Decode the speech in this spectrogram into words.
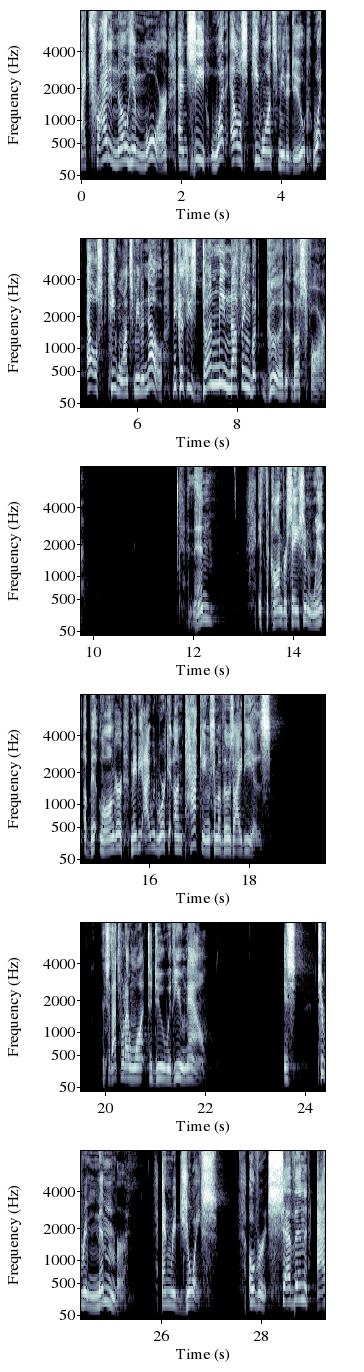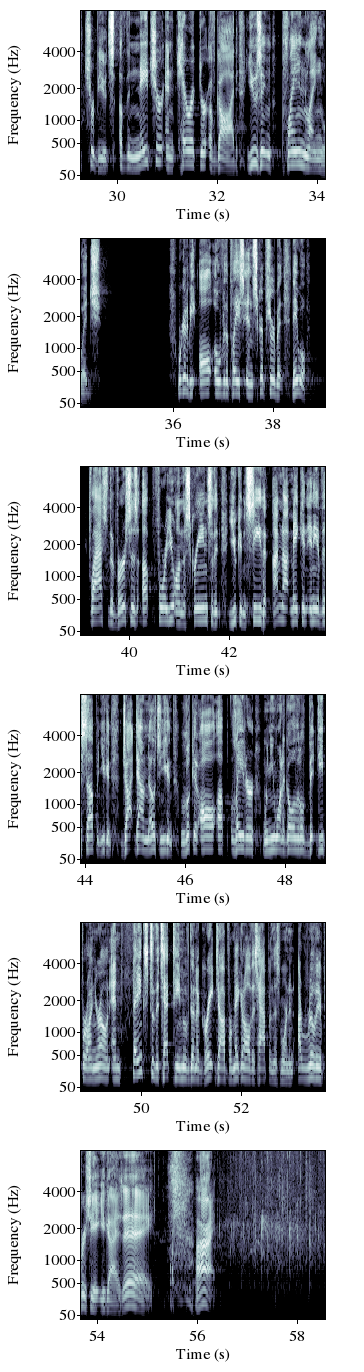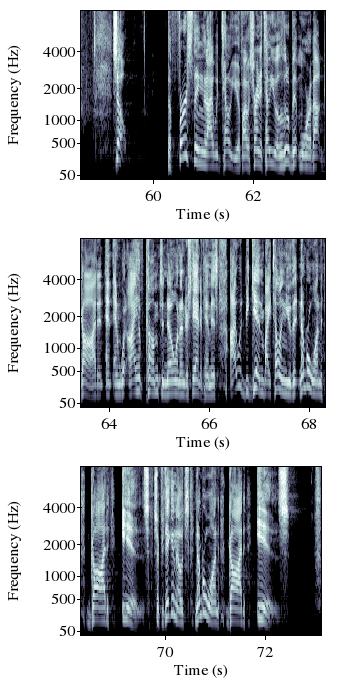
I try to know him more and see what else he wants me to do, what else he wants me to know, because he's done me nothing but good thus far. And then, if the conversation went a bit longer, maybe I would work at unpacking some of those ideas. And so that's what I want to do with you now is to remember and rejoice over seven attributes of the nature and character of God using plain language. We're going to be all over the place in Scripture, but they will flash the verses up for you on the screen so that you can see that I'm not making any of this up and you can jot down notes and you can look it all up later when you want to go a little bit deeper on your own. And thanks to the tech team who've done a great job for making all this happen this morning. I really appreciate you guys. Hey. All right. So, the first thing that I would tell you, if I was trying to tell you a little bit more about God and, and, and what I have come to know and understand of Him, is I would begin by telling you that number one, God is. So if you're taking notes, number one, God is.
